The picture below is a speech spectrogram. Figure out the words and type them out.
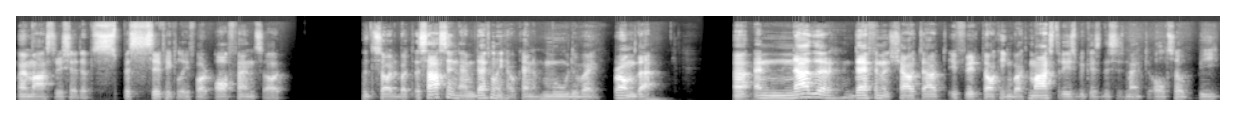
my mastery setup specifically for offense or sort. But Assassin, I'm definitely have kind of moved away from that. Uh, another definite shout out if we're talking about masteries, because this is meant to also be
